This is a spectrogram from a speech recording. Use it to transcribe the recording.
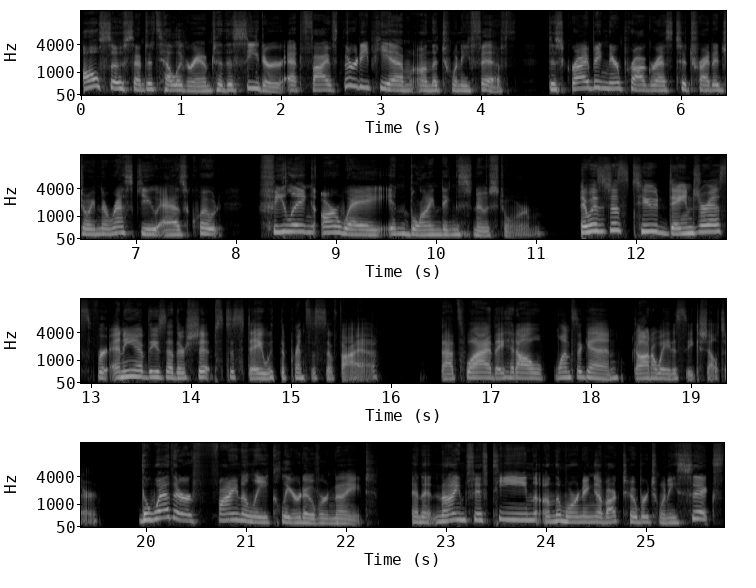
also sent a telegram to the Cedar at 5:30 p.m. on the 25th, describing their progress to try to join the rescue as, quote, feeling our way in blinding snowstorm. It was just too dangerous for any of these other ships to stay with the Princess Sophia. That's why they had all once again gone away to seek shelter. The weather finally cleared overnight, and at 9:15 on the morning of October 26th,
